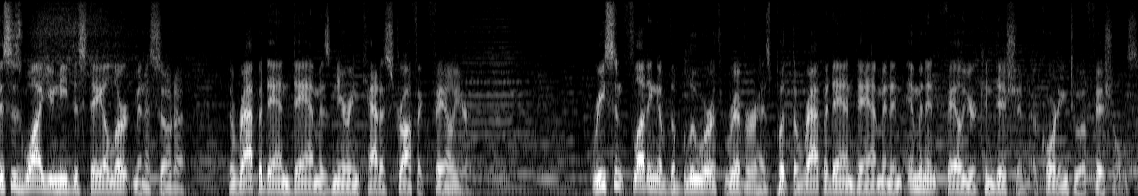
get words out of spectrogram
This is why you need to stay alert, Minnesota. The Rapidan Dam is nearing catastrophic failure. Recent flooding of the Blue Earth River has put the Rapidan Dam in an imminent failure condition, according to officials.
